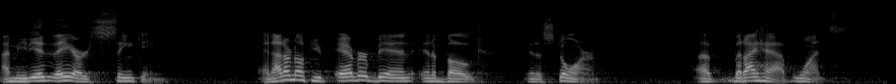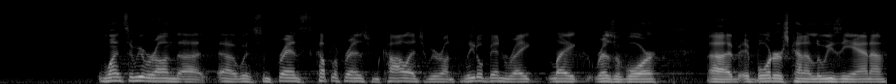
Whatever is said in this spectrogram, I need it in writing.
I mean, it, they are sinking. And I don't know if you've ever been in a boat in a storm, uh, but I have once once we were on the, uh, with some friends, a couple of friends from college. We were on Toledo Bend Lake, Lake Reservoir. Uh, it borders kind of Louisiana.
